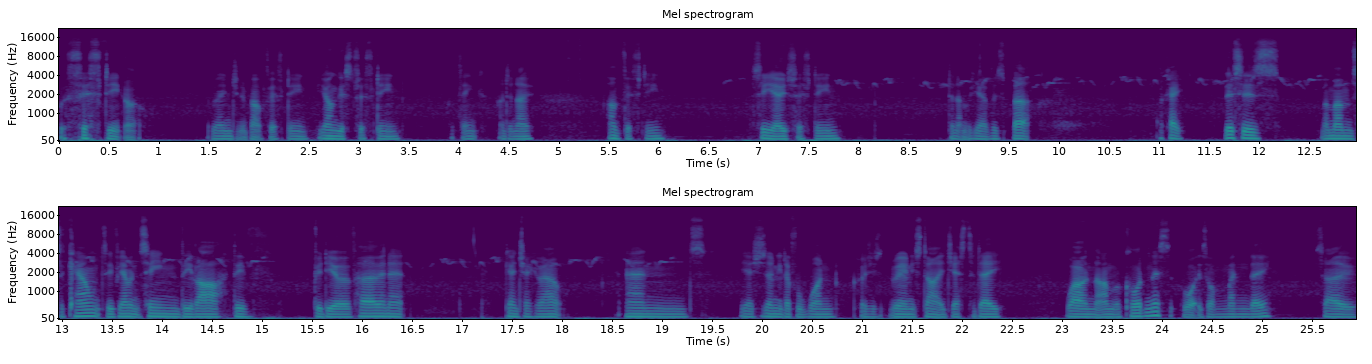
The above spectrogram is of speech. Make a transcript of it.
We're 15, oh, ranging about 15, youngest 15, I think. I don't know. I'm 15. CEO's 15 don't know the others, but okay, this is my mum's account. If you haven't seen the la the video of her in it, go and check her out. And yeah, she's only level one because we only started yesterday. While I'm recording this, what is on Monday, so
